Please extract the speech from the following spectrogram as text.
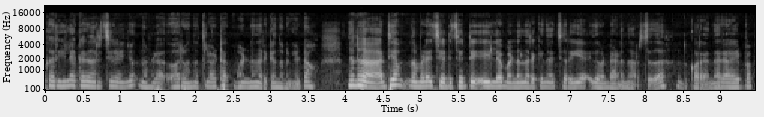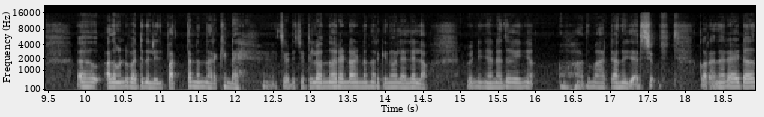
അപ്പോൾ കരിയിലൊക്കെ നിറച്ച് കഴിഞ്ഞു നമ്മൾ ഓരോന്നത്തിലോട്ട് മണ്ണ് നിറയ്ക്കാൻ തുടങ്ങി കേട്ടോ. ഞാൻ ആദ്യം നമ്മുടെ ചെടിച്ചട്ടിയിലെ മണ്ണ് നിറയ്ക്കുന്ന ചെറിയ ഇതുകൊണ്ടാണ് നിറച്ചത്. കുറേ നേരം ആയപ്പം അതുകൊണ്ട് പറ്റുന്നില്ല. ഇത് പത്തെണ്ണം നിറയ്ക്കണ്ടേ? ചെടിച്ചട്ടിയിൽ ഒന്നോ രണ്ടോ എണ്ണം നിറയ്ക്കുന്ന പോലെ അല്ലല്ലോ. പിന്നെ ഞാനത് കഴിഞ്ഞ് അത് മാറ്റാമെന്ന് വിചാരിച്ചു. കുറേ നേരമായിട്ട് അത്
